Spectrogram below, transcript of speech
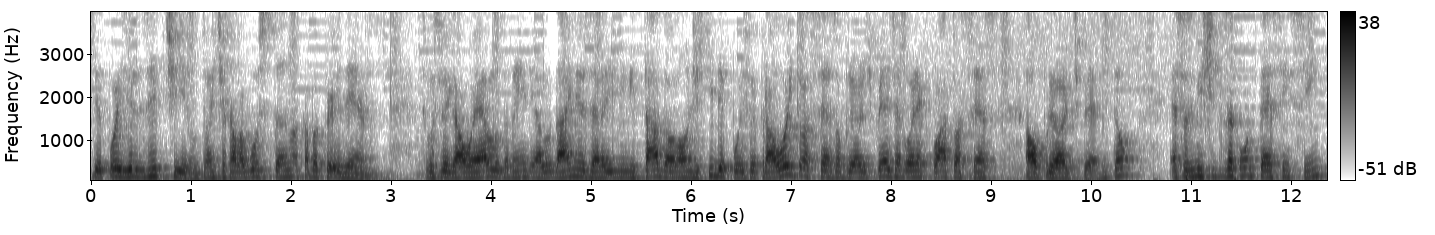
depois eles retiram. Então a gente acaba gostando, acaba perdendo. Se você pegar o Elo também, Elo Diners era ilimitado ao Lounge Key, depois foi para 8 acessos ao Priority Pass e agora é 4 acessos ao Priority Pass. Então essas mexidas acontecem sim,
